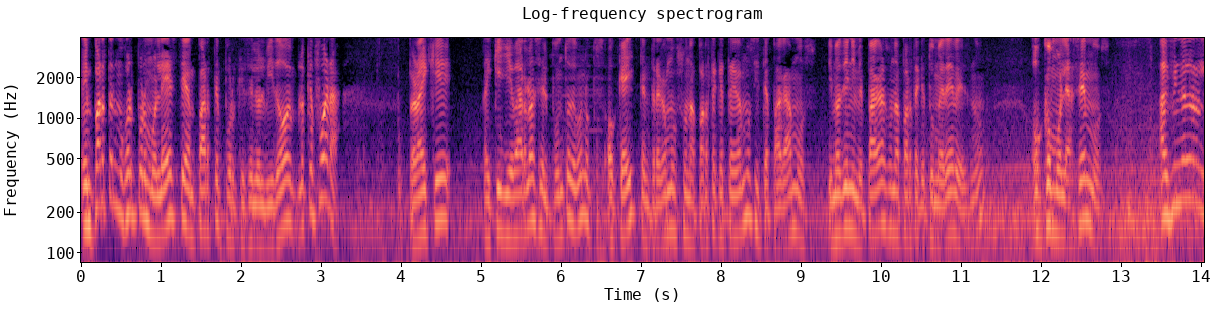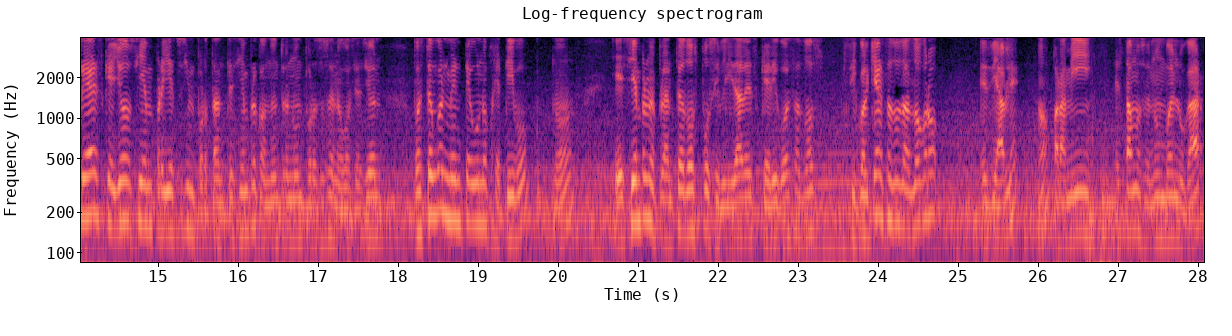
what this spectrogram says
En parte a lo mejor por molestia, en parte porque se le olvidó, lo que fuera. Pero hay que hay que llevarlo hacia el punto de, bueno, pues ok, te entregamos una parte que te debemos y te pagamos. Y más bien, y me pagas una parte que tú me debes, ¿no? O cómo le hacemos. Al final la realidad es que yo siempre, y esto es importante, siempre cuando entro en un proceso de negociación, pues tengo en mente un objetivo, ¿no? Eh, siempre me planteo dos posibilidades que digo, esas dos, si cualquiera de estas dos las logro, es viable, ¿no? Para mí estamos en un buen lugar.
